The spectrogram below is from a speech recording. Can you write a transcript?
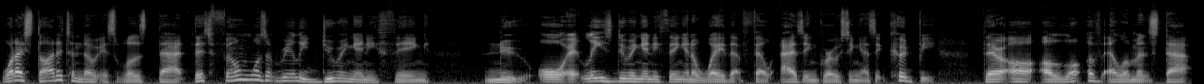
what I started to notice was that this film wasn't really doing anything new, or at least doing anything in a way that felt as engrossing as it could be. There are a lot of elements that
